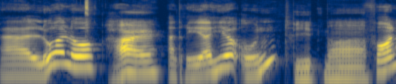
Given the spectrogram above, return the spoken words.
Hallo, hallo. Hi, Andrea hier und Dietmar. von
